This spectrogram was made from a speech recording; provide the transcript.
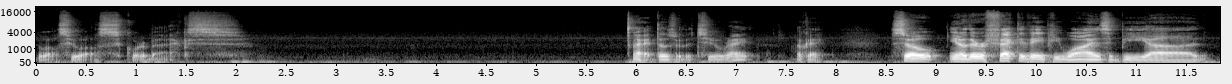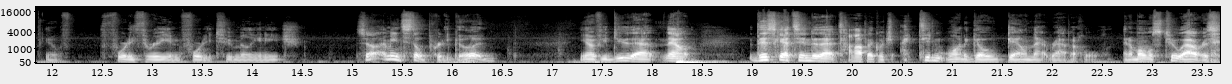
Who else? Who else? Quarterbacks. All right, those are the two, right? Okay. So, you know, their effective APYs would be, uh, you know, 43 and 42 million each. So, I mean, still pretty good. You know, if you do that. Now, this gets into that topic, which I didn't want to go down that rabbit hole. And I'm almost two hours.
